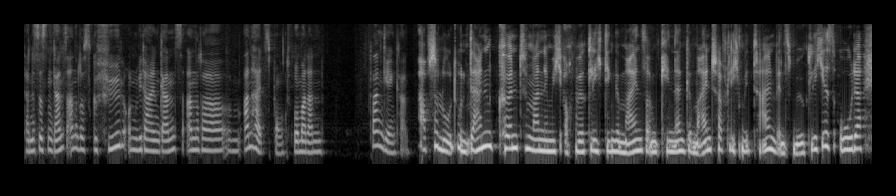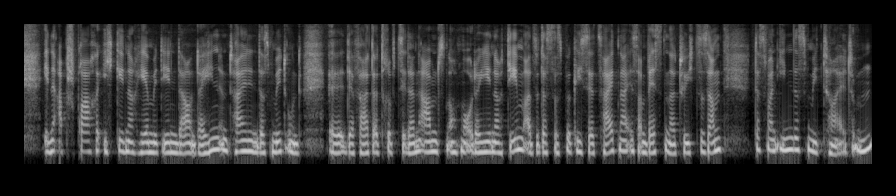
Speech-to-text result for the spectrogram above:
dann ist es ein ganz anderes Gefühl und wieder ein ganz anderer ähm, Anhaltspunkt, wo man dann rangehen kann. Absolut. Und dann könnte man nämlich auch wirklich den gemeinsamen Kindern gemeinschaftlich mitteilen, wenn es möglich ist. Oder in der Absprache, ich gehe nachher mit denen da und dahin und teilen ihnen das mit und äh, der Vater trifft sie dann abends nochmal oder je nachdem. Also, dass das wirklich sehr zeitnah ist, am besten natürlich zusammen, dass man ihnen das mitteilt. Mhm.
